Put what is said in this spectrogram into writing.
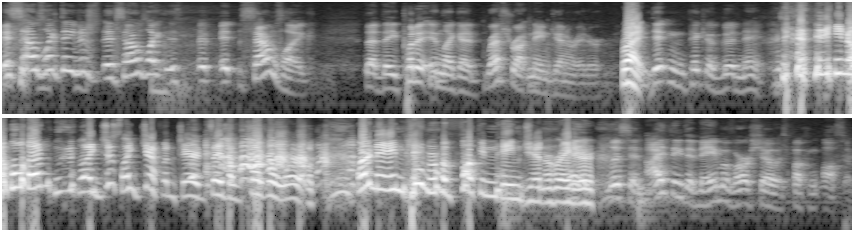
It sounds like they just. It sounds like it, it, it sounds like that they put it in like a restaurant name generator. Right. Didn't pick a good name. you know what? Like just like Jeff and Jared say the fucking world. Our name came from a fucking name generator. Hey, listen, I think the name of our show is fucking awesome.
